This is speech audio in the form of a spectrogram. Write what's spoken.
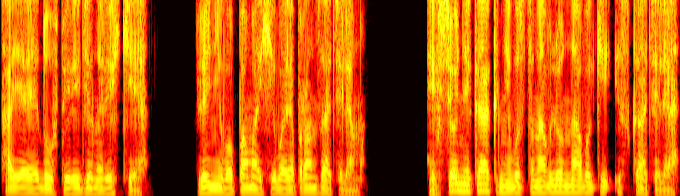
а я иду впереди налегке, лениво помахивая пронзателем. И все никак не восстановлю навыки искателя,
